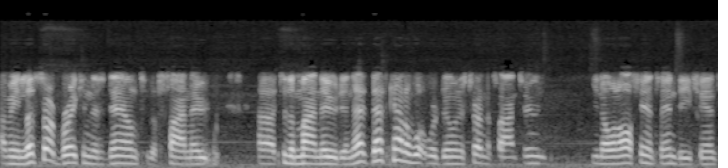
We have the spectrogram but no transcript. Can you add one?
I mean, let's start breaking this down to the minute, uh, to the minute, and that that's kind of what we're doing is trying to fine tune. You know, on offense and defense,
